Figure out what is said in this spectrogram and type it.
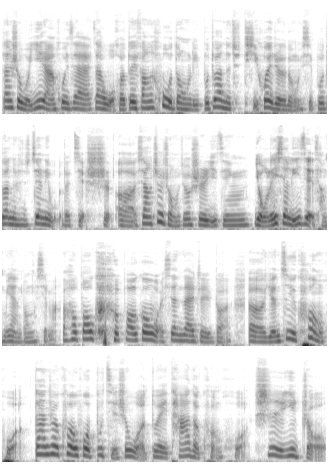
但是我依然会在在我和对方的互动里不断的去体会这个东西，不断的去建立我的解释。呃，像这种就是已经有了一些理解层面的东西嘛。然后包括包括我现在这一段，呃，源自于困惑，但这困惑不仅是我对他的困惑，是一种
